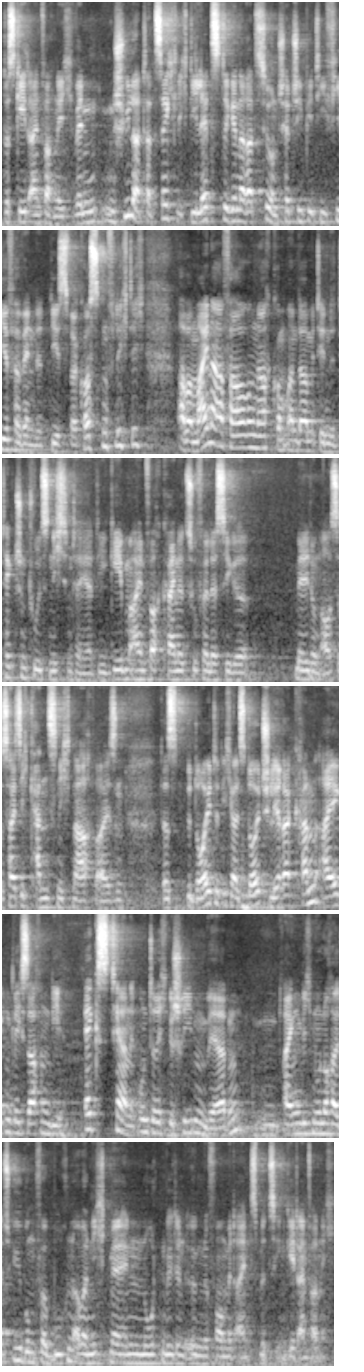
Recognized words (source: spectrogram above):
Das geht einfach nicht. Wenn ein Schüler tatsächlich die letzte Generation ChatGPT 4 verwendet, die ist zwar kostenpflichtig, aber meiner Erfahrung nach kommt man da mit den Detection-Tools nicht hinterher. Die geben einfach keine zuverlässige Meldung aus. Das heißt, ich kann es nicht nachweisen. Das bedeutet, ich als Deutschlehrer kann eigentlich Sachen, die extern im Unterricht geschrieben werden, eigentlich nur noch als Übung verbuchen, aber nicht mehr in ein Notenbild in irgendeine Form mit einbeziehen. Geht einfach nicht.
